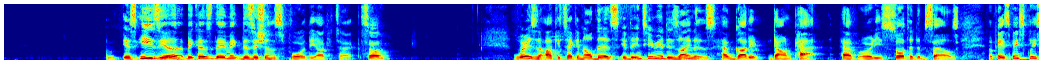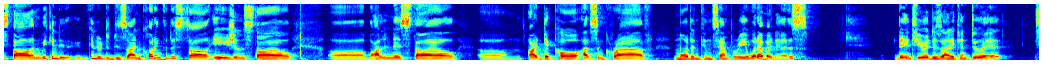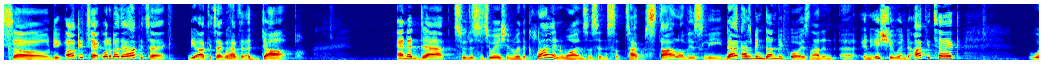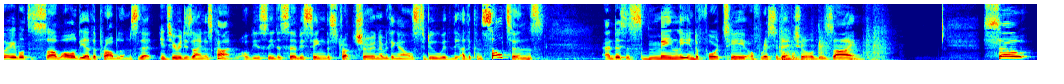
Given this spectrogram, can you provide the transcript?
is easier because they make decisions for the architect. So where is the architect in all this? If the interior designers have got it down pat, have already sorted themselves, okay, it's basically style, and we can do we can do the design according to this style, Asian style, uh, Balinese style, um, Art Deco, arts and craft, modern contemporary, whatever it is. The interior designer can do it. So the architect, what about the architect? The architect will have to adopt and adapt to the situation where the client wants a certain type of style, obviously. That has been done before. It's not an, uh, an issue. And the architect were able to solve all the other problems that interior designers can't. Obviously, the servicing, the structure, and everything else to do with the other consultants. And this is mainly in the forte of residential design. So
